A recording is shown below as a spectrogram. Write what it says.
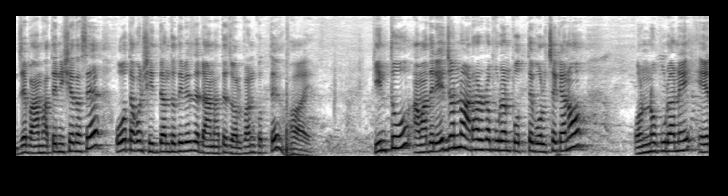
যে বাম হাতে নিষেধ আছে, ও তখন সিদ্ধান্ত দিবে যে ডান হাতে জলপান করতে হয়। কিন্তু আমাদের এর জন্য আঠারোটা পুরাণ পড়তে বলছে কেন? অন্য পুরাণে এর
